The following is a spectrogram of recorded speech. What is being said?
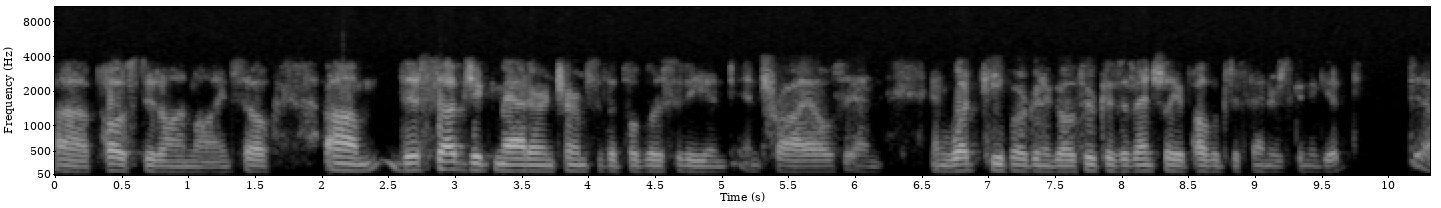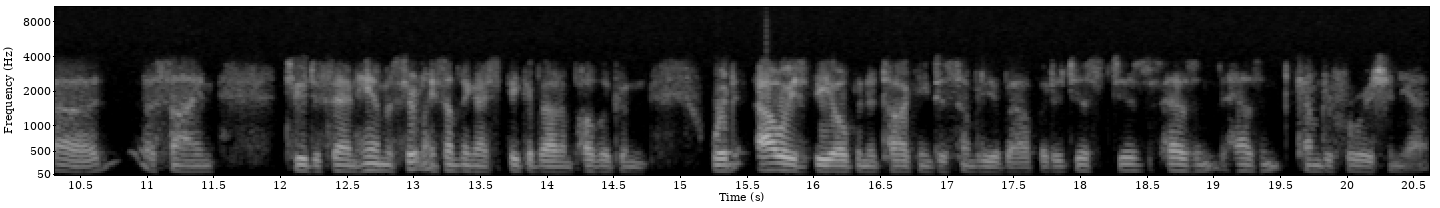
uh, posted online. So um, this subject matter, in terms of the publicity and, and trials and and what people are going to go through, because eventually a public defender is going to get uh, assigned to defend him, is certainly something I speak about in public and would always be open to talking to somebody about, but it just just hasn't hasn't come to fruition yet.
